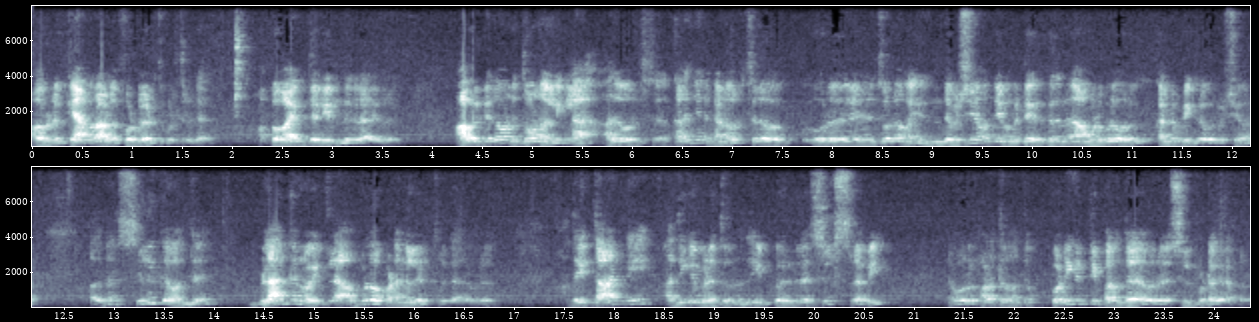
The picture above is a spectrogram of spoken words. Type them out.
அவரோட கேமராவில் ஃபோட்டோ எடுத்து கொடுத்துருக்காரு. அப்போ வாய்ப்பு தேடி இருந்துக்கிறார் இவர். அவருக்கு ஏதோ ஒன்று தோணும் இல்லைங்களா? அது ஒரு கலைஞனுக்கான ஒரு சில ஒரு சொல்லுவாங்க இந்த விஷயம் வந்து இவங்ககிட்ட இருக்குதுன்னு அவங்களுக்கு கூட ஒரு கண்டுபிடிக்கிற ஒரு விஷயம். அதுதான் சிலுக்க வந்து பிளாக் அண்ட் ஒயிட்ல அவ்வளோ படங்கள் எடுத்திருக்காரு அவர். அதை தாண்டி அதிகம் எடுத்தது வந்து இப்போ இருக்கிற சில்க்ஸ் ரவி. ஒரு காலத்தில் வந்து கொடிகட்டி பறந்த ஒரு சில் ஃபோட்டோகிராஃபர்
